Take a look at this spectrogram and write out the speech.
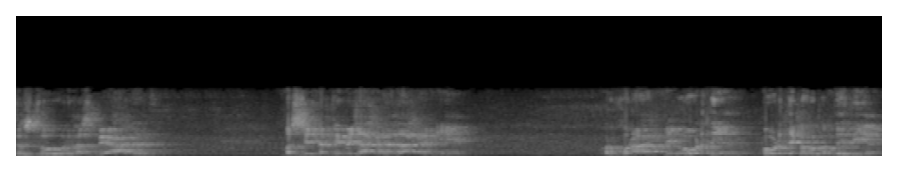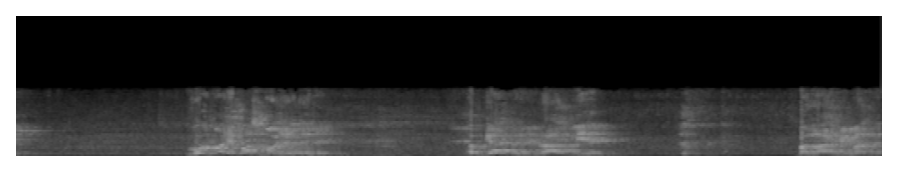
دستور، حسب عادت مسجد نبی میں جا کر ادا کرنی ہے اور قرآن نے اوڑھ دیا، اوڑھنے کا حکم دے دیا، وہ ہمارے پاس موجود ہی نہیں۔ اب کیا کریں؟ رات بھی ہے، بازار بھی بند ہے،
